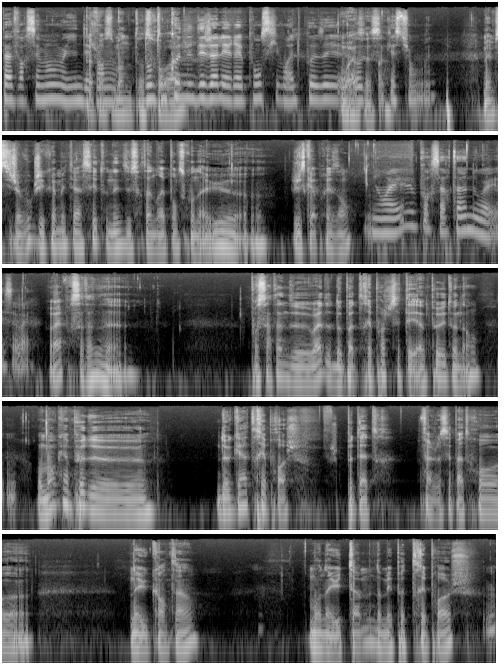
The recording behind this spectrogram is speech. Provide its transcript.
Pas forcément, oui, des Pas gens forcément dont on connaît déjà les réponses qui vont être posées Ouais, euh, aux questions. Ouais. Même si j'avoue que j'ai quand même été assez étonné de certaines réponses qu'on a eues euh, jusqu'à présent. Ouais, pour certaines, ouais, c'est vrai. Ouais, pour certaines. euh, Pour certaines de, ouais, de nos potes très proches, c'était un peu étonnant. Mm. On manque un peu de, de gars très proches, peut-être. Enfin, je sais pas trop. On a eu Quentin. Moi, on a eu Tom dans mes potes très proches. Mm.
